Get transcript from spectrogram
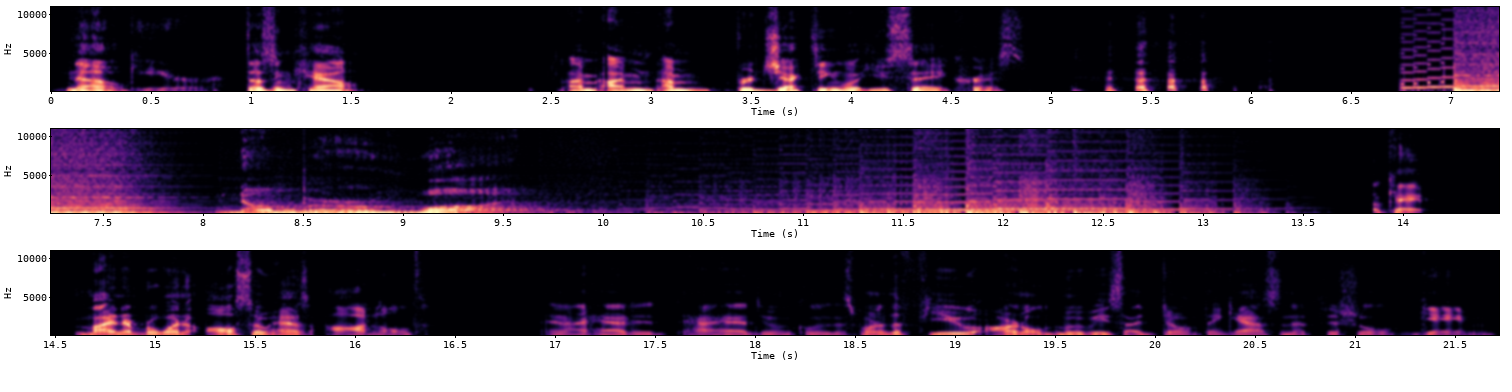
No, Gear. doesn't count. I'm I'm I'm rejecting what you say, Chris. Number one. Okay, my number one also has Arnold, and I had it. I had to include this. One of the few Arnold movies I don't think has an official game.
